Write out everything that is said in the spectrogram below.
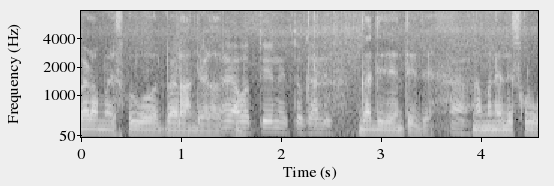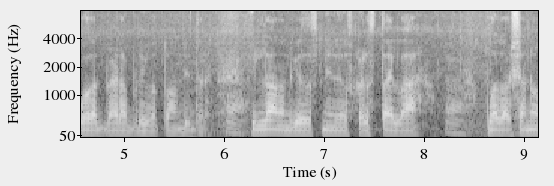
ಬೇಡಮ್ಮ ಸ್ಕೂಲ್ಗೆ ಹೋಗೋದು ಬೇಡ ಅಂತ ಹೇಳೋದು. ಅವತ್ತೇನಿತ್ತು ಗಾಂಧಿ ಗಾಂಧಿ ಜಯಂತಿ ಇದೆ. ನಮ್ಮ ಮನೇಲಿ ಸ್ಕೂಲ್ಗೆ ಹೋಗೋದು ಬೇಡ ಬಿಡಿ ಇವತ್ತು ಅಂದಿದ್ದಾರೆ. ಇಲ್ಲ ನನಗೆ ನೀನು ಕಳಿಸ್ತಾ ಇಲ್ಲ. ಹೋದ ವರ್ಷನೂ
